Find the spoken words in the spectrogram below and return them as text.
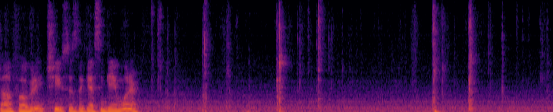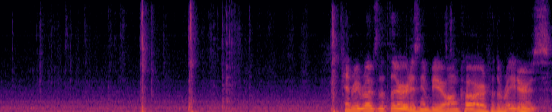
Sean Fogarty. Chiefs is the guessing game winner. Henry Ruggs III is going to be on card for the Raiders.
